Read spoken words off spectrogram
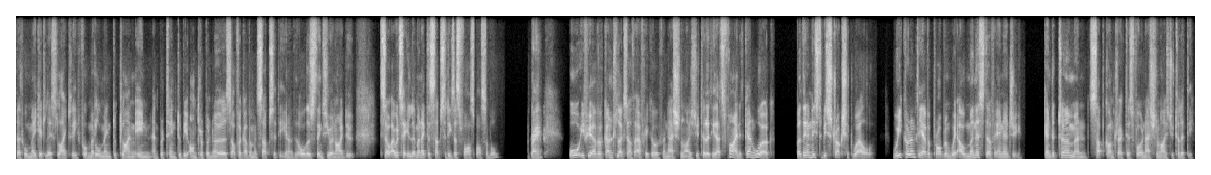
that will make it less likely for middlemen to climb in and pretend to be entrepreneurs of a government subsidy. You know, all those things you and I do. So I would say eliminate the subsidies as far as possible. Right. Or if you have a country like South Africa with a nationalized utility, that's fine. It can work, but then it needs to be structured well. We currently have a problem where our Minister of Energy can determine subcontractors for a nationalized utility.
